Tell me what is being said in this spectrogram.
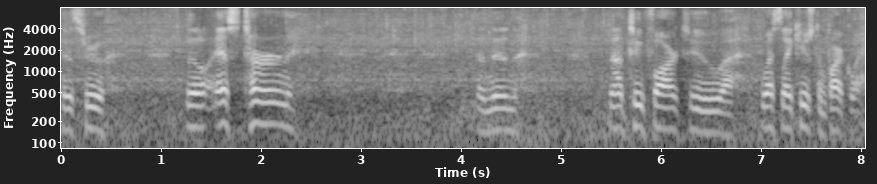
go through a little S-turn and then not too far to uh, Westlake Houston Parkway.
